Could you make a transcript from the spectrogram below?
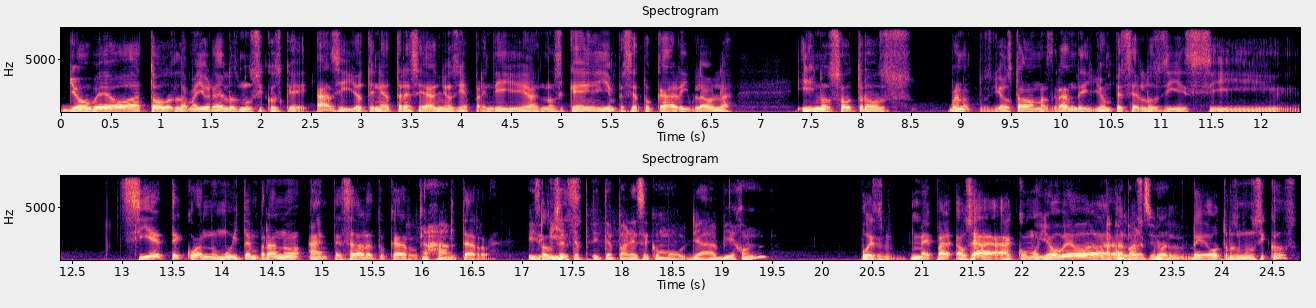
yo veo a todos, la mayoría de los músicos que, ah, sí, yo tenía 13 años y aprendí a no sé qué y empecé a tocar y bla, bla. Y nosotros, bueno, pues yo estaba más grande. Yo empecé a los 17 cuando muy temprano a empezar a tocar Ajá. guitarra. ¿Y, y Entonces- te, y te parece como ya viejón? Pues me o sea, a como yo veo a, A a los- comparación. de otros músicos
